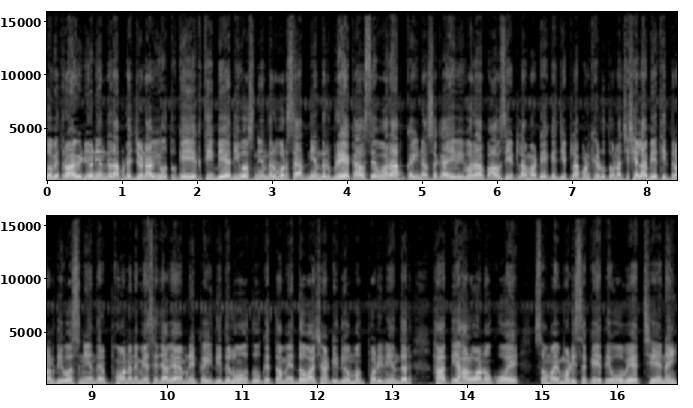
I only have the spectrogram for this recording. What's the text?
તો મિત્રો, આ વિડીયોની અંદર આપણે જણાવ્યું હતું કે એકથી બે દિવસની અંદર વરસાદની અંદર બ્રેક આવશે, વરાપ કહી ન શકાય એવી વરાપ આવશે. એટલા માટે કે જેટલા પણ ખેડૂતોના છેલ્લા બેથી ત્રણ દિવસની અંદર ફોન અને મેસેજ આવ્યા. એમને કહી દીધેલું હતું કે, તમે દવા છાંટી દો, મગફળીની અંદર હાથી હાલવાનો કોઈ સમય મળી શકે તેવો વેચ છે નહીં.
